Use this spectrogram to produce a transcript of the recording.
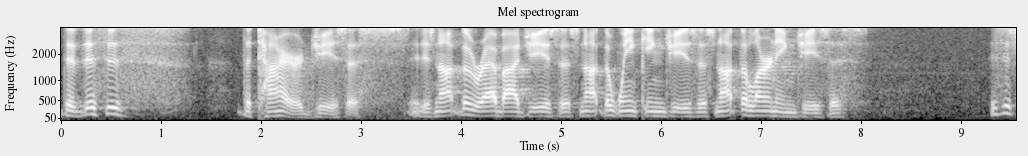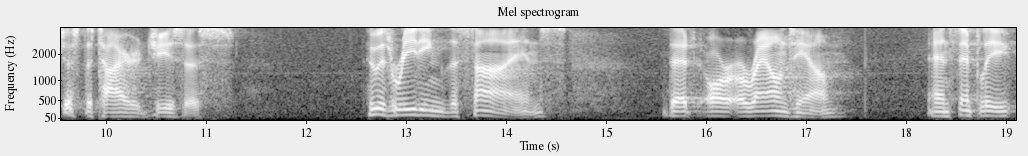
that this is the tired Jesus. It is not the rabbi Jesus, not the winking Jesus, not the learning Jesus. This is just the tired Jesus who is reading the signs that are around him and simply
